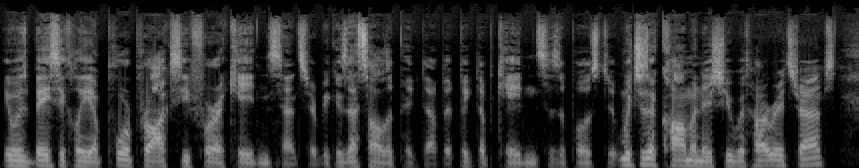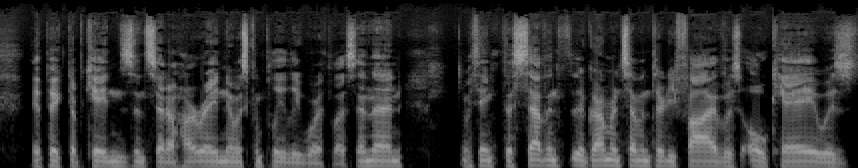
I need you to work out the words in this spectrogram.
it was basically a poor proxy for a cadence sensor because that's all it picked up. It picked up cadence as opposed to which is a common issue with heart rate straps. It picked up cadence instead of heart rate, and it was completely worthless. And then I think the seventh the Garmin 735 was okay. It was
